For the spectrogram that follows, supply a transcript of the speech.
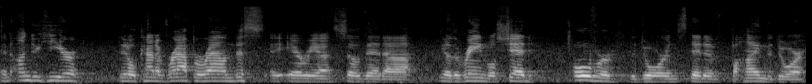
and under here that'll kind of wrap around this area so that uh, you know the rain will shed over the door instead of behind the door.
